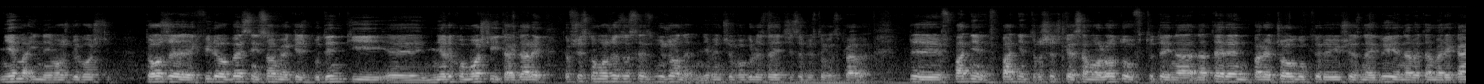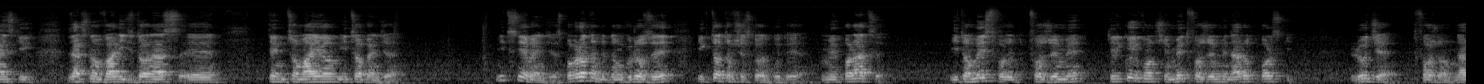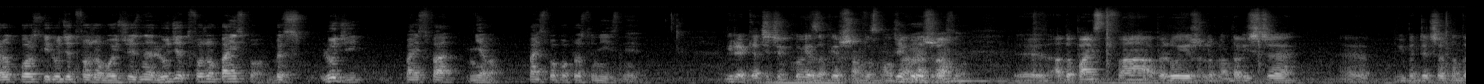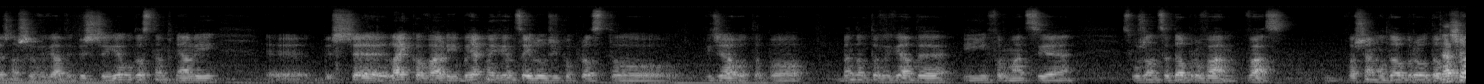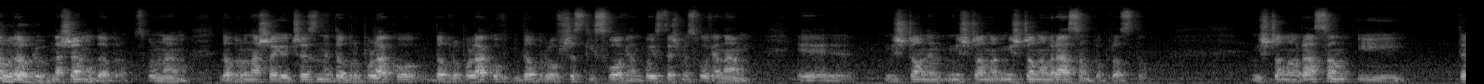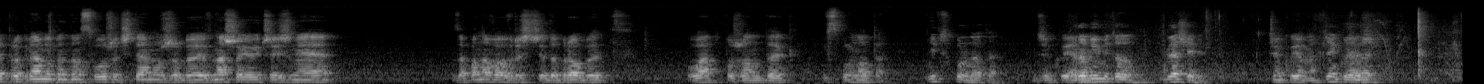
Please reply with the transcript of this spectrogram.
Nie ma innej możliwości. To, że w chwili obecnej są jakieś budynki, y, nieruchomości i tak dalej, to wszystko może zostać zburzone. Nie wiem, czy w ogóle zdajecie sobie z tego sprawę. Y, wpadnie, wpadnie troszeczkę samolotów tutaj na, na teren, parę czołgów, które już się znajduje, nawet amerykańskich, zaczną walić do nas y, tym, co mają i co będzie. Nic nie będzie. Z powrotem będą gruzy i kto to wszystko odbuduje? My Polacy. I to my tworzymy, tylko i wyłącznie my tworzymy naród polski. Ludzie tworzą naród polski, ludzie tworzą ojczyznę, ludzie tworzą państwo. Bez ludzi państwa nie ma. Państwo po prostu nie istnieje. Mirek, ja Ci dziękuję za pierwszą rozmowę Dziękuję naszą. Y, A do Państwa apeluję, jeżeli oglądaliście y, i będziecie oglądać nasze wywiady, byście je udostępniali, y, byście lajkowali, by jak najwięcej ludzi po prostu widziało to, bo będą to wywiady i informacje służące dobru Wam, Was, Waszemu dobru, dobru Naszemu do- dobru. naszemu dobru, wspólnemu, dobru naszej ojczyzny, dobru Polaku, dobru Polaków i dobru wszystkich Słowian, bo jesteśmy Słowianami yy, niszczonym, niszczoną, niszczoną rasą po prostu. Niszczoną rasą i te programy będą służyć temu, żeby w naszej ojczyźnie zapanował wreszcie dobrobyt, ład, porządek i wspólnota. I wspólnota. Dziękujemy. Robimy to dla siebie. Dziękujemy. Dziękujemy.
